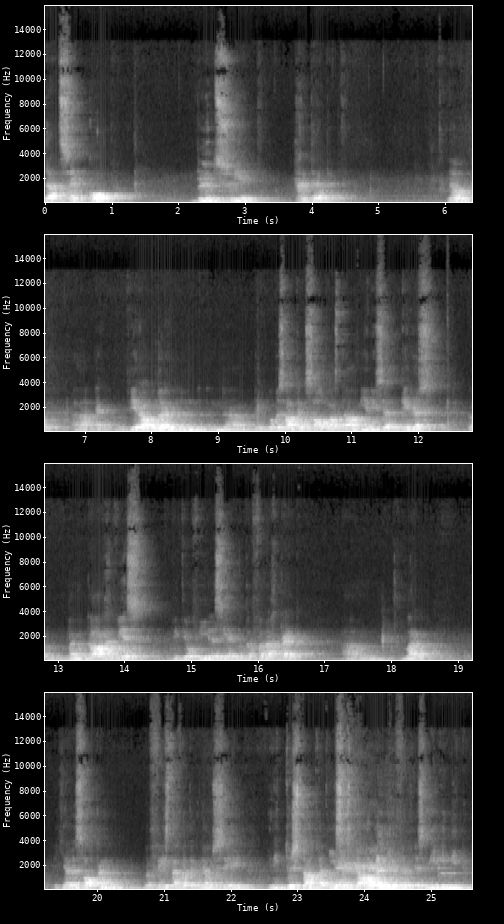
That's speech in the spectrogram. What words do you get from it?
dat sy kop bloedsweet gedrup het. Nou uh ek weer daaronder in in in uh die Kobus Hartingsaal was daar mediese kenners uh, bymekaar gewees. Weet jy of hier is hy? Ek moet nou vinnig kyk. Um maar julle sal kan bevestig wat ek nou sê. Hierdie toestand wat Jesus daar beleef het, is nie uniek nie.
